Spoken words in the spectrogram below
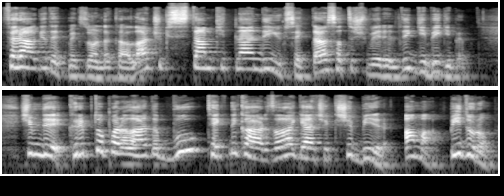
feragat etmek zorunda kaldılar. Çünkü sistem kilitlendi, yüksekten satış verildi gibi gibi. Şimdi kripto paralarda bu teknik arızalar gerçekleşebilir ama bir durum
